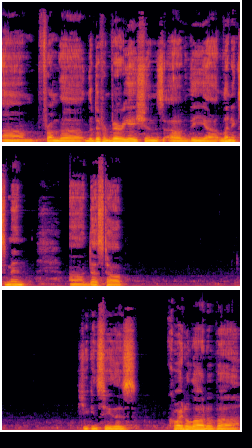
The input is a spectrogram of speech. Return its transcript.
um, from the the different variations of the uh, Linux Mint uh, desktop. As you can see, there's quite a lot of uh,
